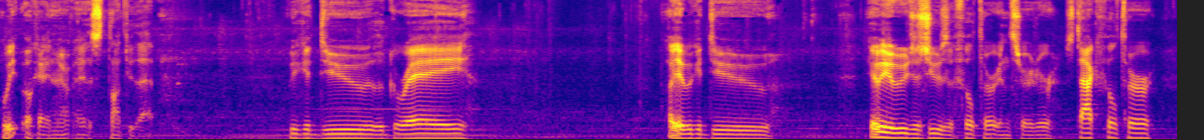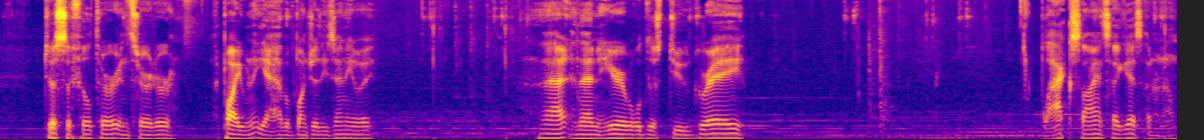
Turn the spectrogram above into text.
We, okay, let's not do that. We could do the gray. Oh yeah, we could do... Yeah, we just use a filter inserter. Stack filter. Just a filter inserter. I probably yeah, I have a bunch of these anyway. That, and then here we'll just do gray. Black science, I guess, I don't know.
